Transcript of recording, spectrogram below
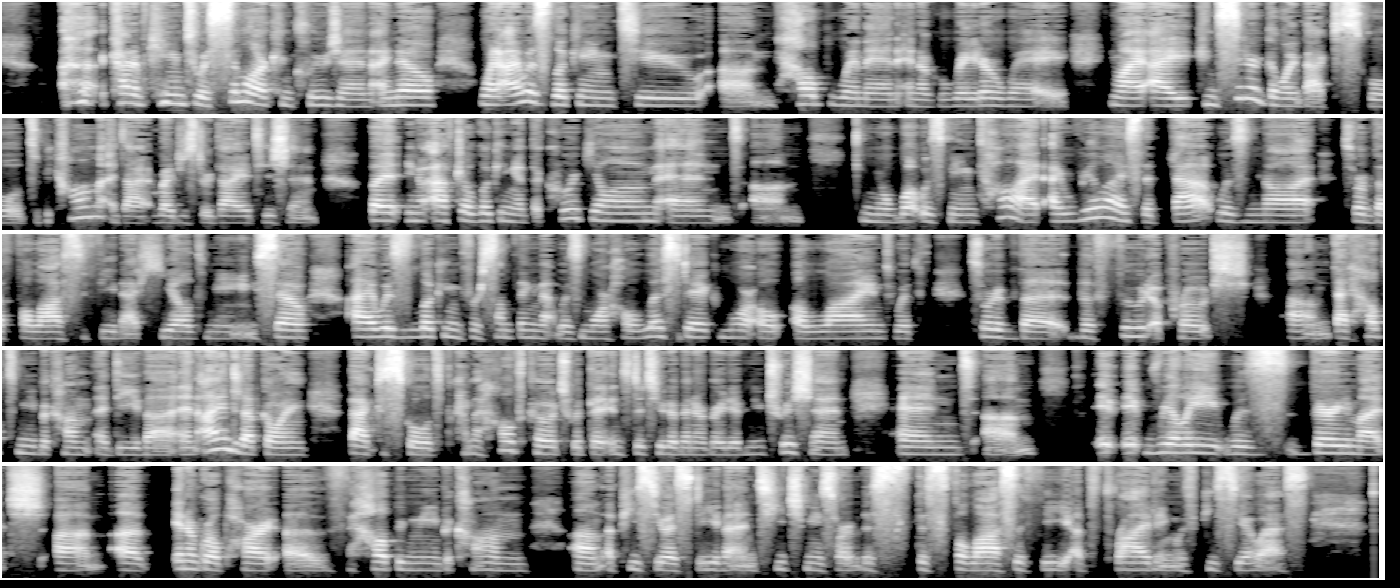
kind of came to a similar conclusion. I know when I was looking to um, help women in a greater way, you know, I, I considered going back to school to become a di- registered dietitian. But you know, after looking at the curriculum and um, you know what was being taught, I realized that that was not sort of the philosophy that healed me. So I was looking for something that was more holistic, more o- aligned with sort of the the food approach um, that helped me become a diva. And I ended up going back to school to become a health coach with the Institute of Integrative Nutrition. And um, it, it, really was very much um, an integral part of helping me become um, a PCOS diva and teach me sort of this, this philosophy of thriving with PCOS.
